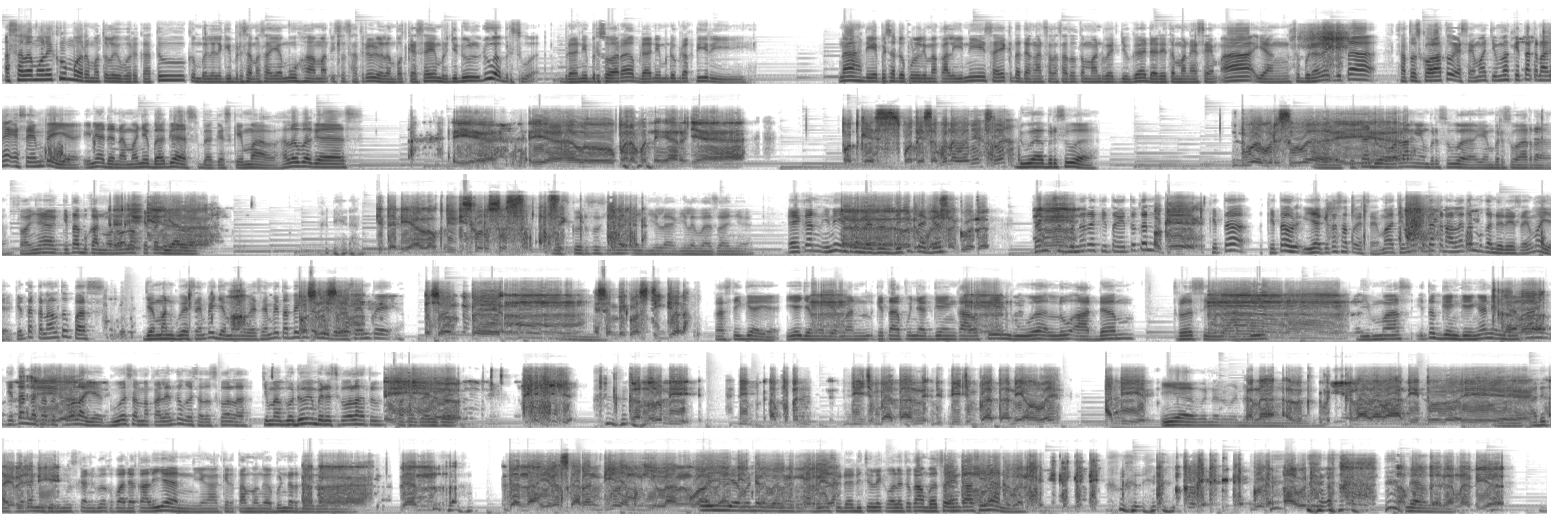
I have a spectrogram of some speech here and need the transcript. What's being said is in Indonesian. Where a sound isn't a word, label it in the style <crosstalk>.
Assalamualaikum warahmatullahi wabarakatuh. Kembali lagi bersama saya Muhammad Isla Satrio dalam podcast saya yang berjudul Dua Bersua Berani bersuara, berani mendobrak diri. Nah di episode 25 kali ini saya kedatangan salah satu teman duet juga dari teman SMA Yang sebenarnya kita satu sekolah tuh SMA cuma kita kenalnya SMP ya. Ini ada namanya Bagas, Bagas Kemal. Halo Bagas. Iya, iya halo para pendengarnya. Podcast podcast apa namanya salah Dua Bersua dua bersua Iya, Kita iya. dua orang yang bersua, yang bersuara Soalnya kita bukan monolog, kita Iya. dialog kita dialog <laughs> diskursus asik Diskursusnya gila, gila bahasanya Eh kan ini intermezzo Eh, sedikit ya guys. Kan Hmm. sebenarnya kita itu kan oke. kita kita ya kita satu SMA cuma kita kenalnya kan bukan dari SMA ya. Kita kenal tuh pas zaman gue SMP zaman gue SMP tapi kita beda SMP SMP hmm, Hmm. SMP kelas 3 kelas 3 ya? Iya zaman zaman kita punya geng Calvin gue lu Adam terus si Adit Dimas. Itu geng-gengan yang bahkan kita nggak satu Iya. sekolah ya. Gue sama kalian tuh nggak satu sekolah. Cuma gue doang yang beda sekolah tuh pas SMP Iya. Karena lu di di apa di jembatani di, di jembatani oleh Adit. Iya benar benar. Karena lu kenal sama Adit dulu iya. Adit akhirnya jadi- menjerumuskan gue kepada kalian yang akhirnya tambah nggak bener diri gue Ah, dan dan akhirnya sekarang dia yang menghilang. Wah, Oh ya, iya benar benar dia ya. sudah diculik oleh tukang bakso yang kasinan <laughs> Gue tahu nggak. karena dia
